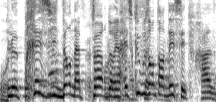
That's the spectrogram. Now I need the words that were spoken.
Ouais. Le président n'a peur de rien. Est-ce que vous entendez cette phrase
